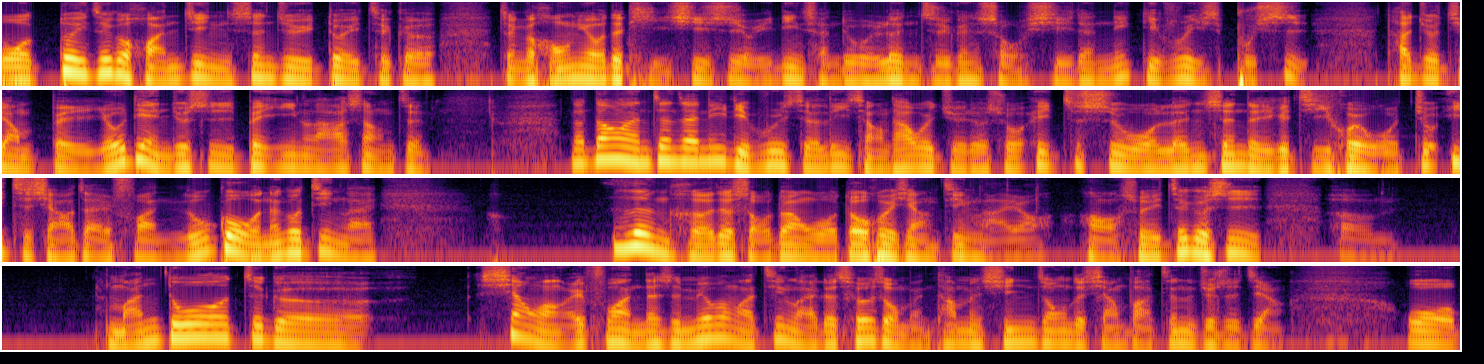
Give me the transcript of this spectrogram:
我对这个环境，甚至于对这个整个红牛的体系是有一定程度的认知跟熟悉的。Nick De Vries 不是，他就这样被有点就是被硬拉上阵。那当然站在 Nick De Vries 的立场，他会觉得说：“诶、这是我人生的一个机会，我就一直想要再翻。如果我能够进来，任何的手段我都会想进来哦。”好，所以这个是嗯，蛮多这个。向往 F1，但是没有办法进来的车手们，他们心中的想法真的就是这样。我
